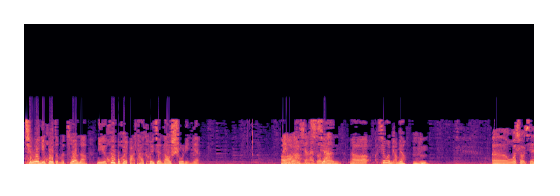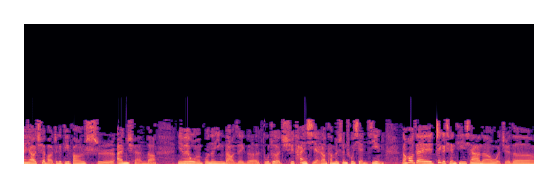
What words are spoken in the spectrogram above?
请问你会怎么做呢？你会不会把它推荐到书里面？哪位先来？先那先问苗苗。嗯嗯。呃，我首先要确保这个地方是安全的，因为我们不能引导这个读者去探险，让他们身处险境。然后在这个前提下呢，我觉得，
